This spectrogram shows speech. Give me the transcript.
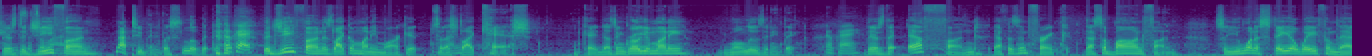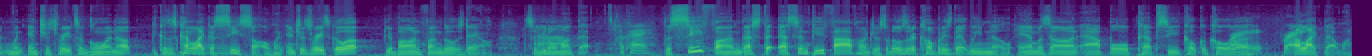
There's the G fund, not too many, but it's a little bit. Okay. the G fund is like a money market, so that's like cash. Okay, it doesn't grow your money, you won't lose anything. Okay. There's the F fund, F is in Frank, that's a bond fund. So you want to stay away from that when interest rates are going up because it's kind of like a seesaw. When interest rates go up, your bond fund goes down. So you don't want that. Okay. The C fund, that's the S&P 500. So those are the companies that we know: Amazon, Apple, Pepsi, Coca-Cola. Right, right. I like that one.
